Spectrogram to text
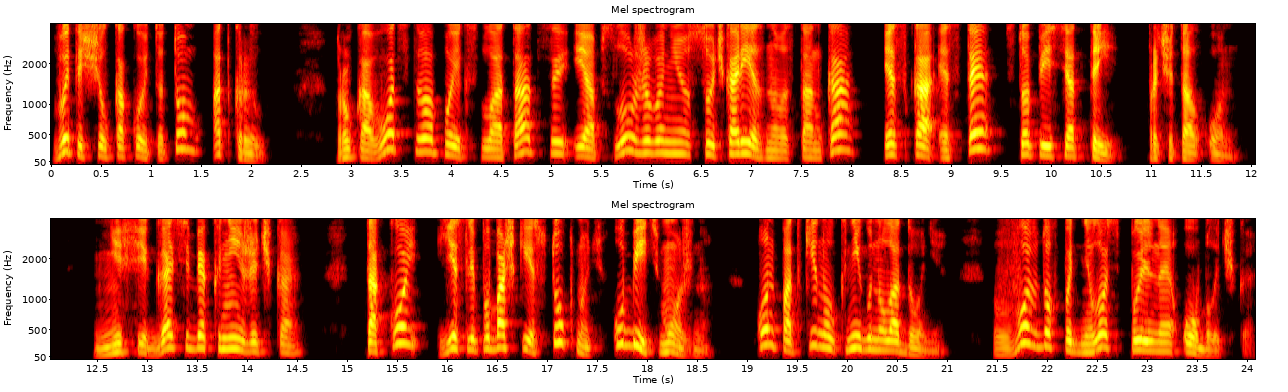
вытащил какой-то том, открыл. Руководство по эксплуатации и обслуживанию сучкорезного станка СКСТ-153, прочитал он. Нифига себе книжечка! Такой, если по башке стукнуть, убить можно. Он подкинул книгу на ладони. В воздух поднялось пыльное облачко.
